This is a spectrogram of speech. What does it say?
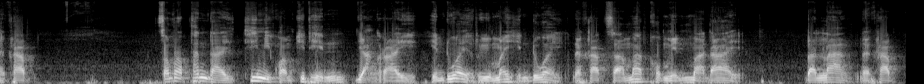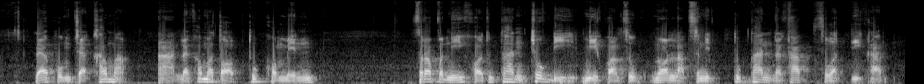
นะครับสำหรับท่านใดที่มีความคิดเห็นอย่างไรเห็นด้วยหรือไม่เห็นด้วยนะครับ สามารถคอมเมนต์มาได้ด้านล่างนะครับ แล้วผมจะเข้ามาอ่านและเข้ามาตอบทุกคอมเมนต์สำหรับวันนี้ขอทุกท่านโชคดี มีความสุขนอนหลับสนิททุกท่านนะครับ สวัสดีครับ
